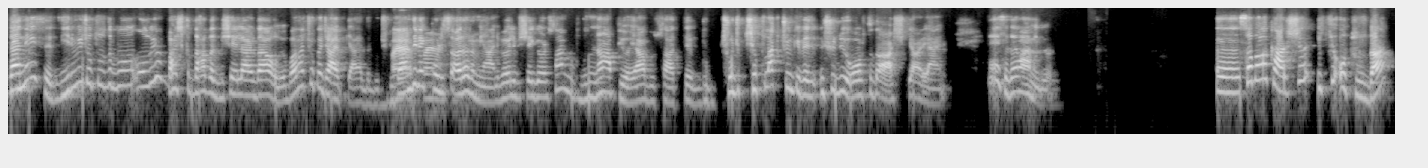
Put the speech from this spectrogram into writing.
Ya neyse 23.30'da bu oluyor. Başka daha da bir şeyler daha oluyor. Bana çok acayip geldi bu çünkü. Bayağı, ben direkt bayağı. polisi ararım yani. Böyle bir şey görsem bu ne yapıyor ya bu saatte? Bu çocuk çıplak çünkü ve üşüdüğü ortada aşikar yani. Neyse devam ediyorum. Ee, sabaha karşı 2.30'da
